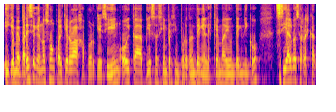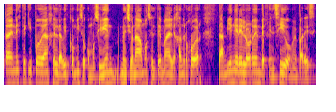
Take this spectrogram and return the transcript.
Y que me parece que no son cualquier baja, porque si bien hoy cada pieza siempre es importante en el esquema de un técnico, si algo se rescata en este equipo de Ángel David Comiso, como si bien mencionábamos el tema de Alejandro Jover, también era el orden defensivo, me parece.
